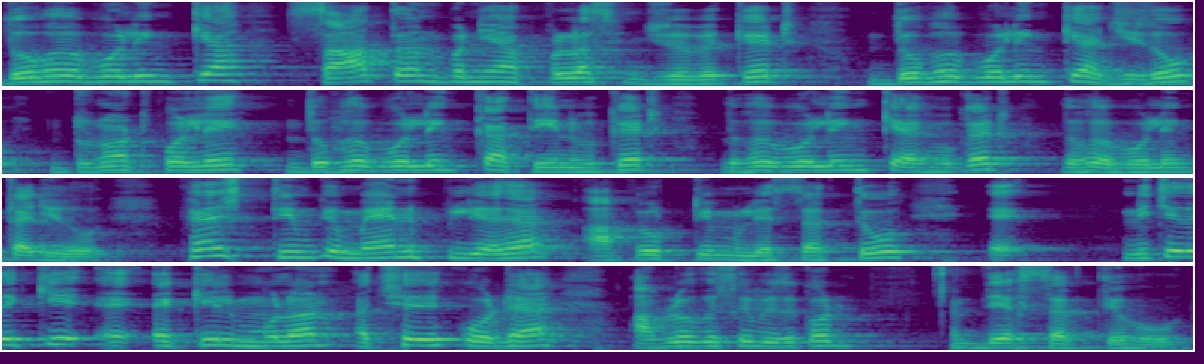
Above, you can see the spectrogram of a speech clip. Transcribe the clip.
दो ओवर बॉलिंग क्या सात रन बनिया प्लस ज़ीरो विकेट, दो ओवर बॉलिंग क्या ज़ीरो डो नॉट पले दो ओवर बॉलिंग का तीन विकेट, दो ओवर बॉलिंग क्या विकेट, दो ओवर बॉलिंग का ज़ीरो। फ्रेंड्स, टीम के मेन प्लेयर है, आप लोग टीम ले सकते हो। नीचे देखिए अकील मुलान, अच्छे रिकॉर्ड है, आप लोग इसके रिकॉर्ड देख सकते हो।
